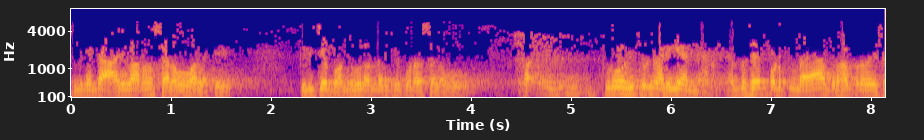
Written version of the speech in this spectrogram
ఎందుకంటే ఆదివారం సెలవు వాళ్ళకి పిలిచే బంధువులందరికీ కూడా సెలవు. పురోహితుడిని అడిగాను నేను ఎంతసేపు పడుతుందా గృహప్రవేశ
